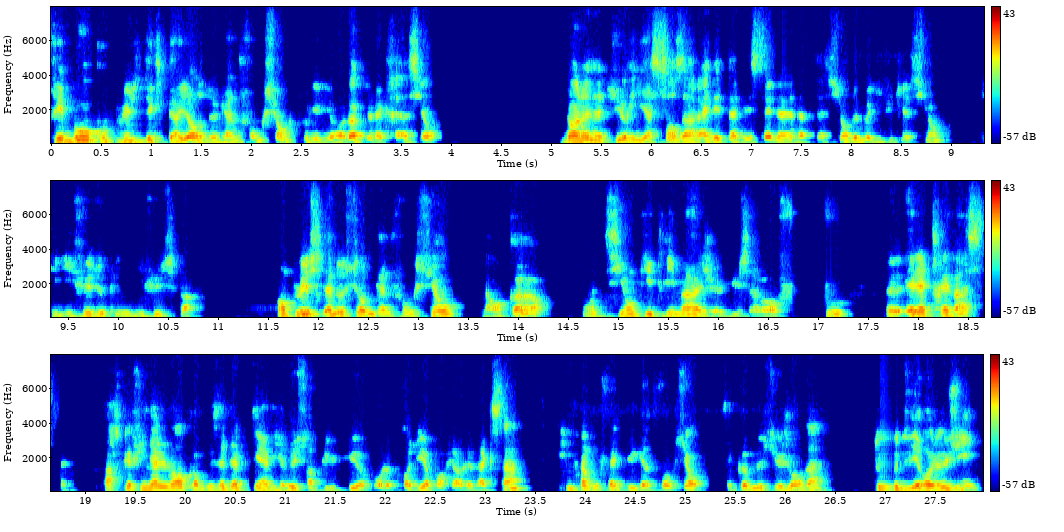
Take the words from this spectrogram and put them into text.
fait beaucoup plus d'expériences de gain de fonction que tous les virologues de la création. Dans la nature, il y a sans arrêt d'états d'essai, d'adaptation, de modification qui diffusent ou qui ne diffusent pas. En plus, la notion de gain de fonction là encore, si on quitte l'image du savant fou, euh, elle est très vaste. Parce que finalement, quand vous adaptez un virus en culture pour le produire, pour faire le vaccin, eh vous faites du gain de fonction. C'est comme M. Jourdain. Toute virologie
